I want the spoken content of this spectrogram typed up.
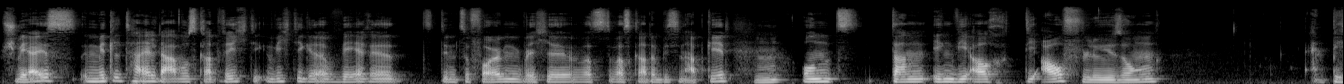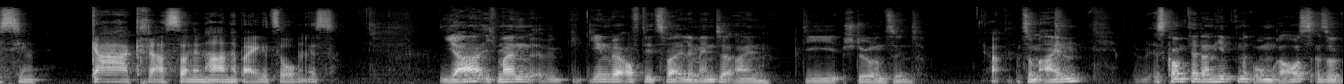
schwer ist im Mittelteil, da wo es gerade wichtig, wichtiger wäre, dem zu folgen, welche, was, was gerade ein bisschen abgeht. Mhm. Und dann irgendwie auch die Auflösung ein bisschen gar krass an den Haaren herbeigezogen ist. Ja, ich meine, gehen wir auf die zwei Elemente ein, die störend sind. Ja. Zum einen, es kommt ja dann hinten rum raus, also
